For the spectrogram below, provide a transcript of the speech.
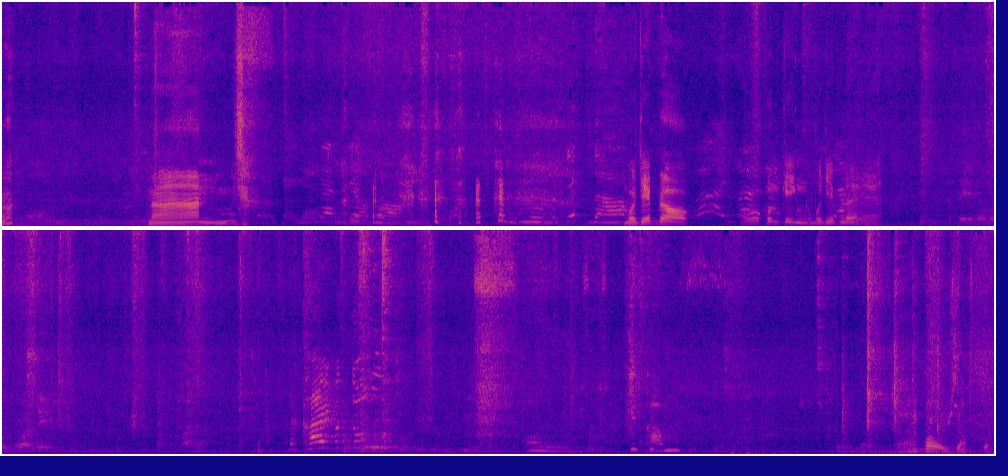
ฮะนั่นเดี๋ยวบ อกมือมันเจ็บดาวบ่เจ็บดอก โอ้ คนเก่งก็บ่เจ็บแหล้วตะไคร้ประตูเออที่ทก็อีกสักก่อน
